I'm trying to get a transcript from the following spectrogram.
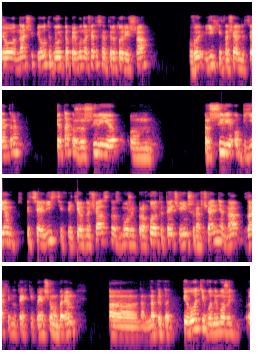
що наші пілоти будуть напряму навчатися на території США в їхніх навчальних центрах, що також розширює, ем, розширює об'єм спеціалістів, які одночасно зможуть проходити те чи інше навчання на західну техніку. Якщо ми беремо, е, там, наприклад, пілотів, вони можуть е,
